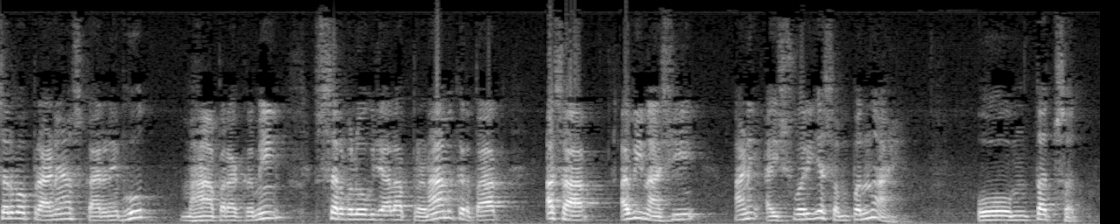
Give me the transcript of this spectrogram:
सर्व प्राण्यास कारणीभूत महापराक्रमी सर्व लोक ज्याला प्रणाम करतात असा अविनाशी आणि ऐश्वर संपन्न आहे. ओम तत्सत.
